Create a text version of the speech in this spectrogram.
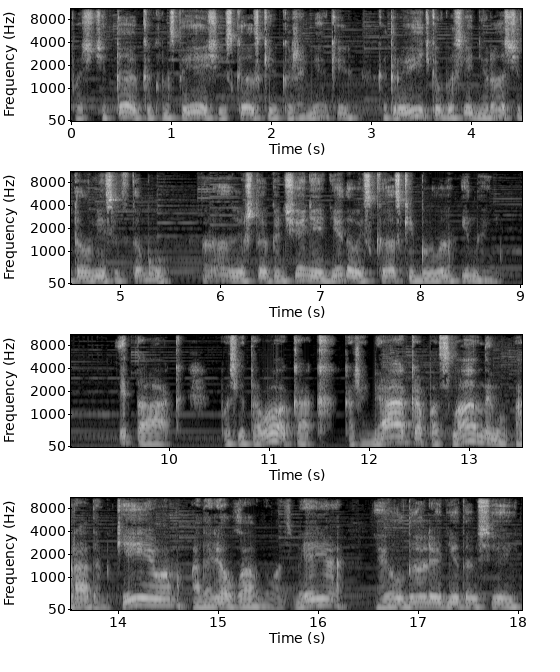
почти так, как в настоящей сказке о Кожемяке, которую Витька в последний раз читал месяц тому. Разве что окончание дедовой сказки было иным. Итак, после того, как Кожемяка под славным градом Киевом одолел главного змея, вел далее деда всей,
